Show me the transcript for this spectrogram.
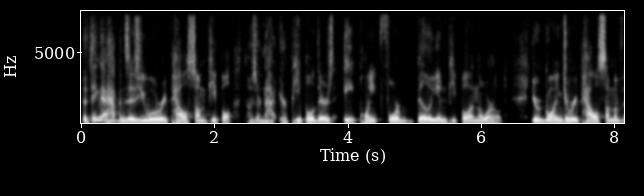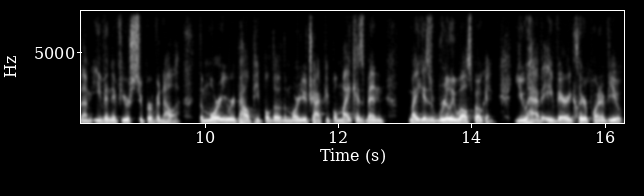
the thing that happens is you will repel some people. Those are not your people. There's 8.4 billion people in the world. You're going to repel some of them, even if you're super vanilla. The more you repel people, though, the more you attract people. Mike has been, Mike is really well spoken. You have a very clear point of view.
